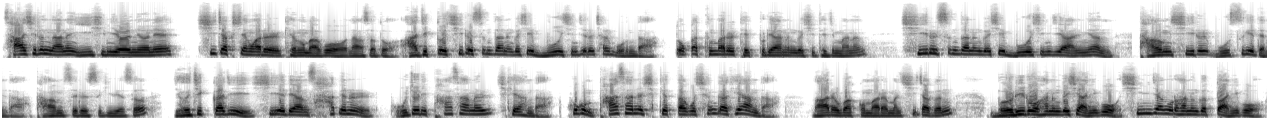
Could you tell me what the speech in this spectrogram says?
사실은 나는 20여 년의 시작 생활을 경험하고 나서도 아직도 시를 쓴다는 것이 무엇인지를 잘 모른다. 똑같은 말을 되풀이하는 것이 되지만은 시를 쓴다는 것이 무엇인지 알면 다음 시를 못 쓰게 된다. 다음 시를 쓰기 위해서 여지까지 시에 대한 사변을 모조리 파산을 시켜야 한다. 혹은 파산을 시켰다고 생각해야 한다. 말을 바꿔 말하면 시작은 머리로 하는 것이 아니고 심장으로 하는 것도 아니고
